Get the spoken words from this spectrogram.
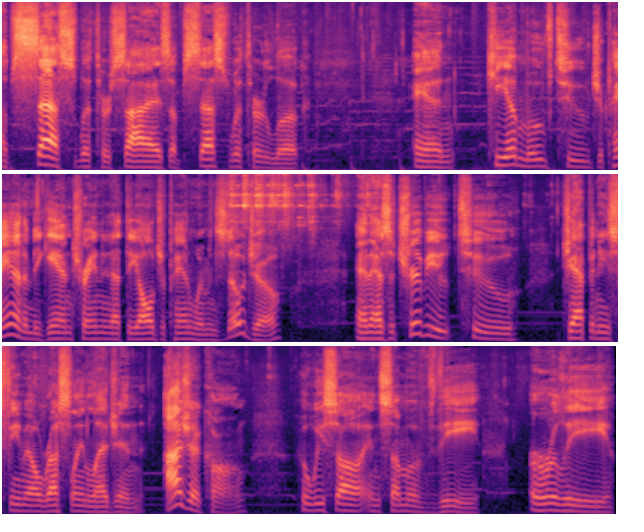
obsessed with her size, obsessed with her look. And Kia moved to Japan and began training at the All Japan Women's Dojo. And as a tribute to Japanese female wrestling legend Aja Kong, who we saw in some of the early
